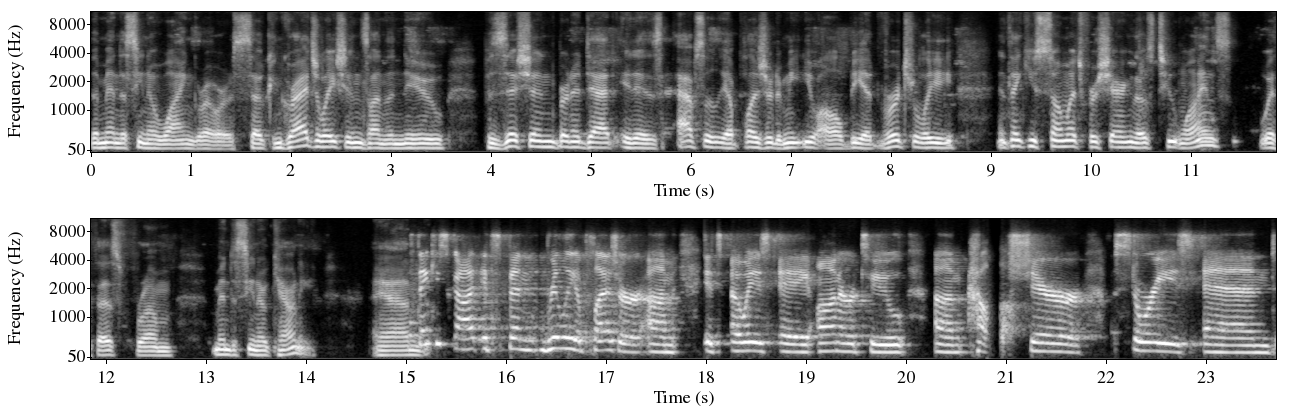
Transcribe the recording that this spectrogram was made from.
the Mendocino wine growers. So, congratulations on the new position, Bernadette. It is absolutely a pleasure to meet you, albeit virtually. And thank you so much for sharing those two wines with us from Mendocino County. And thank you, Scott. It's been really a pleasure. Um, it's always a honor to um, help share stories and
